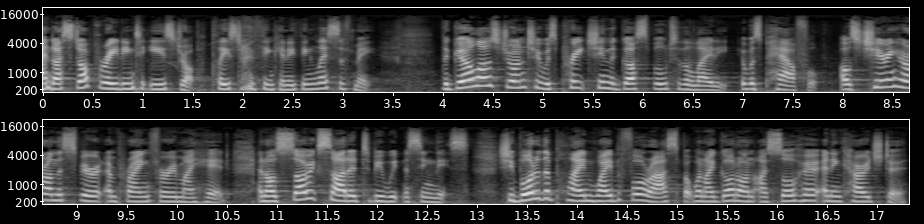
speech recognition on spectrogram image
and I stopped reading to eavesdrop. Please don't think anything less of me. The girl I was drawn to was preaching the gospel to the lady. It was powerful. I was cheering her on the spirit and praying for her in my head. And I was so excited to be witnessing this. She boarded the plane way before us, but when I got on, I saw her and encouraged her.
